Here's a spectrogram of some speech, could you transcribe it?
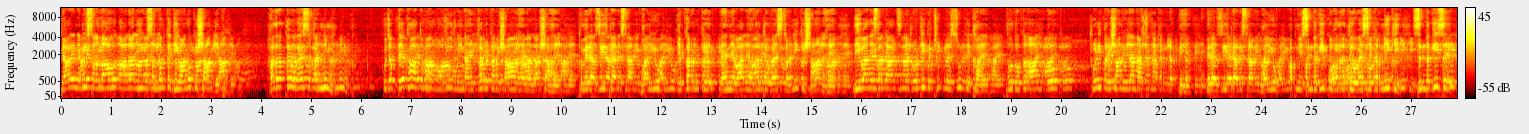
پیارے نبی صلی اللہ تعالی علیہ وسلم کے دیوانوں کی شان دیکھیں حضرت اویس قرنی کو جب دیکھا تو وہاں موجود نہیں، نہ ہی قبر کا نشان ہے، نہ لاشا ہے۔ تو میرے عزیز پیارے اسلامی بھائیوں، یہ قرن کے رہنے والے حضرت ویس کرنی کی شان ہے۔ دیوانے سرکار جس نے روٹی کے ٹکڑے سوکھے کھائے تو دو کر آج لوگ تھوڑی پریشانی ہو جائے ناشکری کرنے لگتے ہیں۔ میرے عزیز پیارے اسلامی بھائیوں اپنی زندگی کو حضرت اویس کرنی کی زندگی سے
